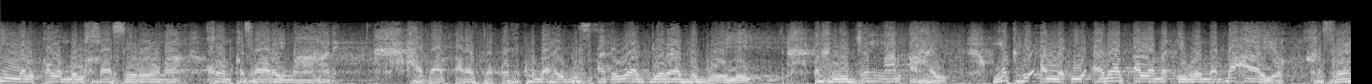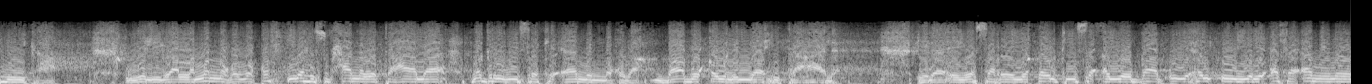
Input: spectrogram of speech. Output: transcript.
ila alqowmu alkhaasiruuna qoom khasaaray maahane haddaad aragto qofku dhahay bis ani waa garaado gooyey ahlu jannaan ahay makri alle iyo cadaab allana iguma dhacaayo khasaariikaa weligaa lama noqdo qof ilaahay subxaana wa tacaala makrigiisa ka aamin noqda baabu qowli illaahi tacaala ilaahayga sarreeya qowlkiisa ayuu baab u yahay uu yidhi afa aaminuu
